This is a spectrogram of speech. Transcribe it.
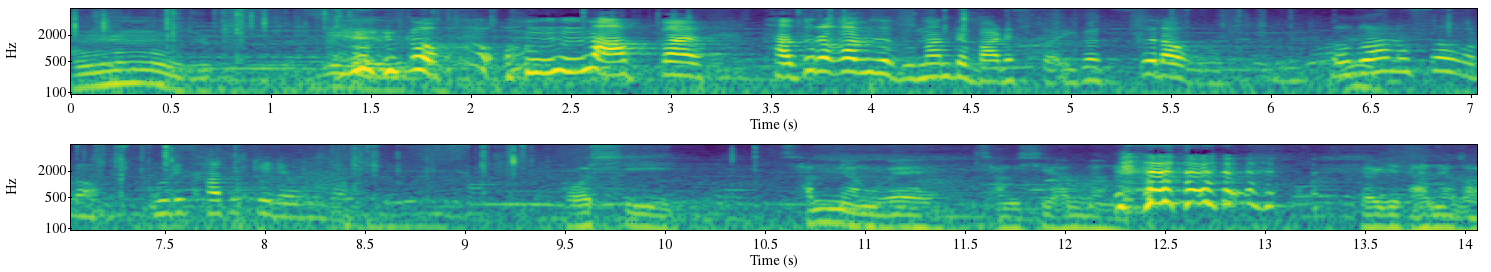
박명록 이거 그거 엄마 아빠 다 들어가면서 누나한테 말했어. 이거 쓰라고. 너도 하나 써 그럼. 우리 가족끼리 온 거. 어시 3명 외 장씨 1명. 여기 다녀가.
